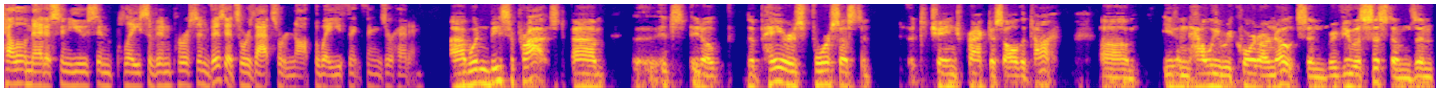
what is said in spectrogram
telemedicine use in place of in-person visits, or is that sort of not the way you think things are heading? I wouldn't be surprised. Um, it's you know the payers force us to to change practice all the time. Um, even how we record our notes and review systems and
